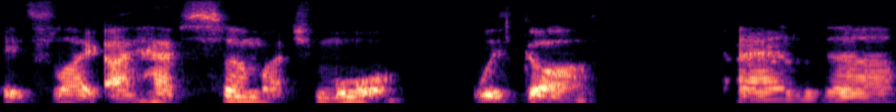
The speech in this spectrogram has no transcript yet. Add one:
It's like i have so much more with god. And uh,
